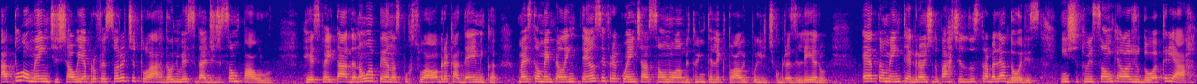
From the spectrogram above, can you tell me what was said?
Atualmente, Chauí é professora titular da Universidade de São Paulo. Respeitada não apenas por sua obra acadêmica, mas também pela intensa e frequente ação no âmbito intelectual e político brasileiro, é também integrante do Partido dos Trabalhadores, instituição que ela ajudou a criar,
